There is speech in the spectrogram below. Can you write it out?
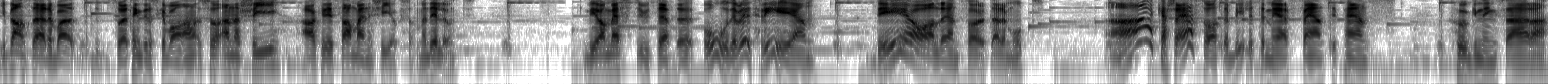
Ibland så är det bara så. Jag tänkte det ska vara så energi. Ja, okej, det är samma energi också, men det är lugnt. Vi var mest ute efter. Oh, det blev tre igen. Det har aldrig hänt förut däremot. Ah, kanske är så att det blir lite mer fancy pants huggning så här. Ah,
